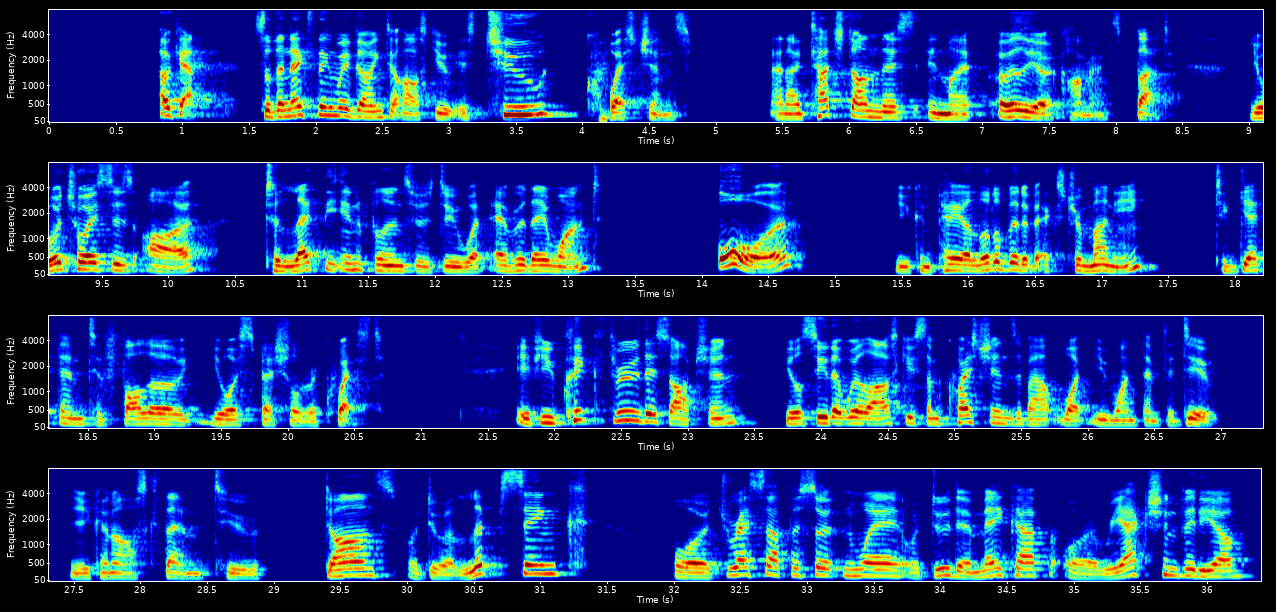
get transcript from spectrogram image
Okay, so the next thing we're going to ask you is two questions. And I touched on this in my earlier comments, but your choices are to let the influencers do whatever they want, or you can pay a little bit of extra money to get them to follow your special request. If you click through this option, you'll see that we'll ask you some questions about what you want them to do. You can ask them to dance or do a lip sync or dress up a certain way or do their makeup or a reaction video.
